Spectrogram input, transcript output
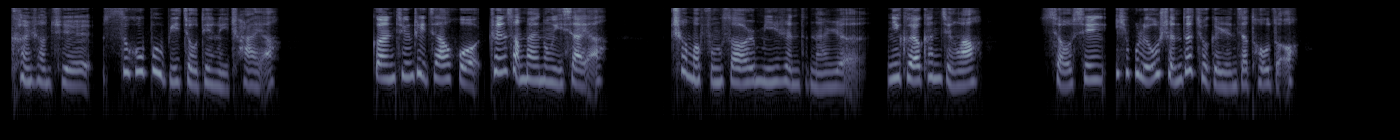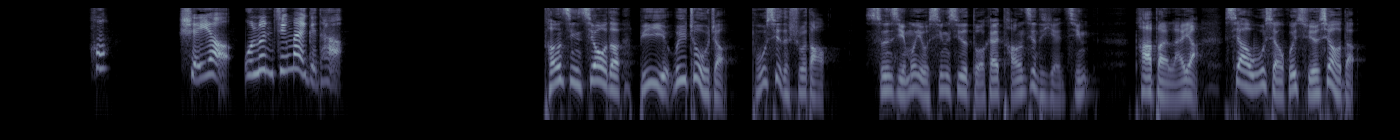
看上去似乎不比酒店里差呀，感情这家伙真想卖弄一下呀！这么风骚而迷人的男人，你可要看紧了，小心一不留神的就给人家偷走。”哼，谁要我论斤卖给他。唐静骄傲的鼻翼微皱着，不屑的说道。孙启萌有心虚的躲开唐静的眼睛。他本来呀，下午想回学校的，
